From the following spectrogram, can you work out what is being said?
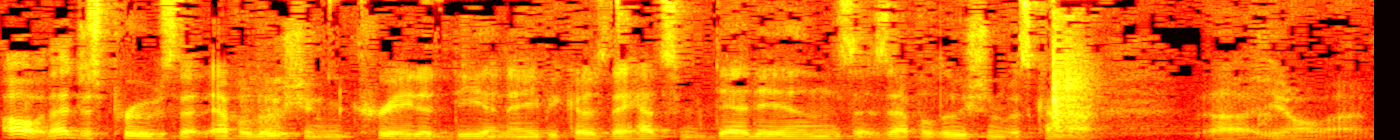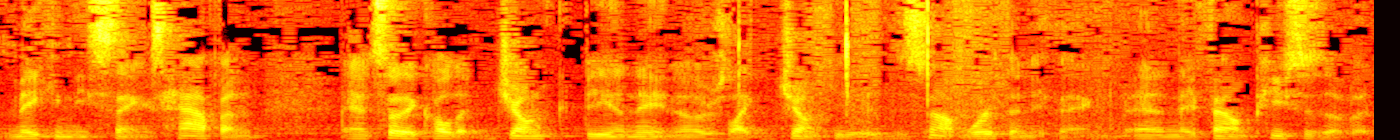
oh, that just proves that evolution created DNA because they had some dead ends as evolution was kind of, uh, you know, uh, making these things happen. And so they called it junk DNA. In other words, like junk, it's not worth anything. And they found pieces of it.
